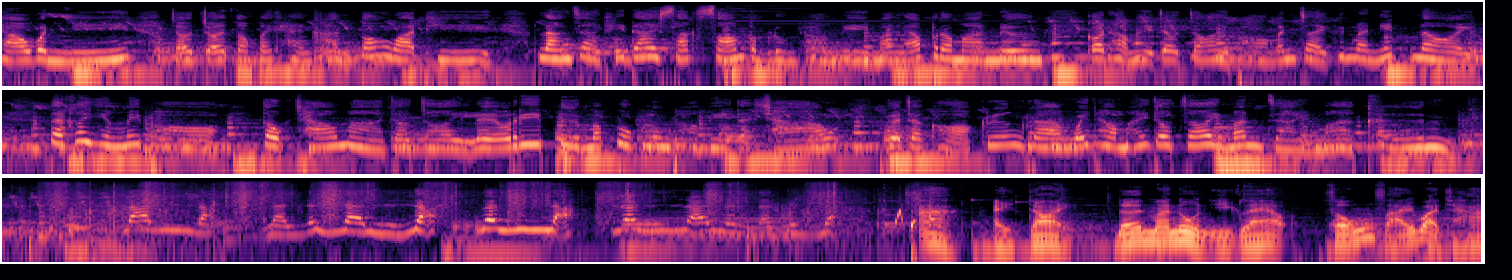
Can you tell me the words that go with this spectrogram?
ช้าวันนี้ เจ้าจอยต้องไปแข่งขันโต้วาที หลังจากที่ได้ซักซ้อมกับลุงทองดีมาแล้วประมาณหนึ่งก็ทำให้เจ้าจอยพอมั่นใจขึ้นมานิดหน่อย แต่ก็ยังไม่พอ ตกเช้ามาเจ้าจอยเลยรีบตื่นมาปลุกลุงทองดีแต่เช้า เพื่อจะขอเครื่องรางไว้ทำให้เจ้าจ้อยมั่นใจมากขึ้นลาลาลาลาลาลาลาลาลาลาลาลาลาอะไอ้จ้อย เดินมานู่นอีกแล้ว สงสัยว่าเช้า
